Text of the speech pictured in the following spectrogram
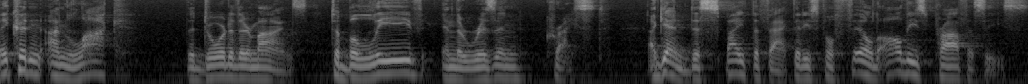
they couldn't unlock the door to their minds to believe in the risen Christ. Again, despite the fact that he's fulfilled all these prophecies,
